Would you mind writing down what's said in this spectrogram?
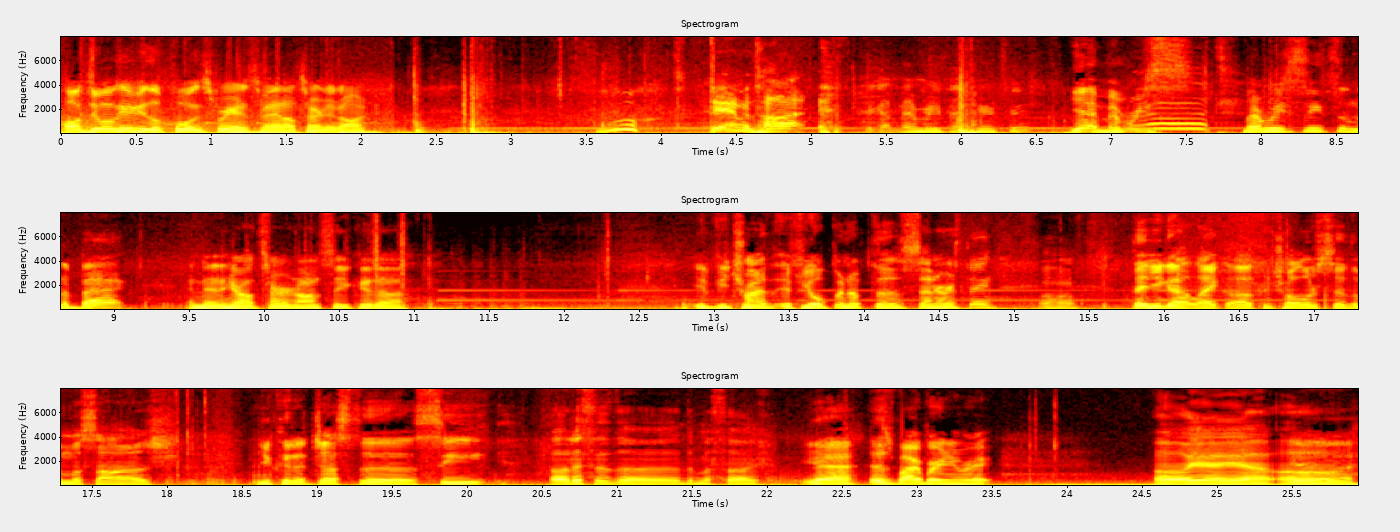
Oh, dude, I'll give you the full experience, man. I'll turn it on. Woo. Damn, it's hot. They got memory back here too? Yeah, memories, What? memory seats in the back, and then here I'll turn it on so you could. uh If you try, if you open up the center thing, Uh-huh. then you got like uh, controllers to the massage. You could adjust the seat. Oh, this is the the massage. Yeah, it's vibrating, right? Oh yeah, yeah. Oh, Yeah.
